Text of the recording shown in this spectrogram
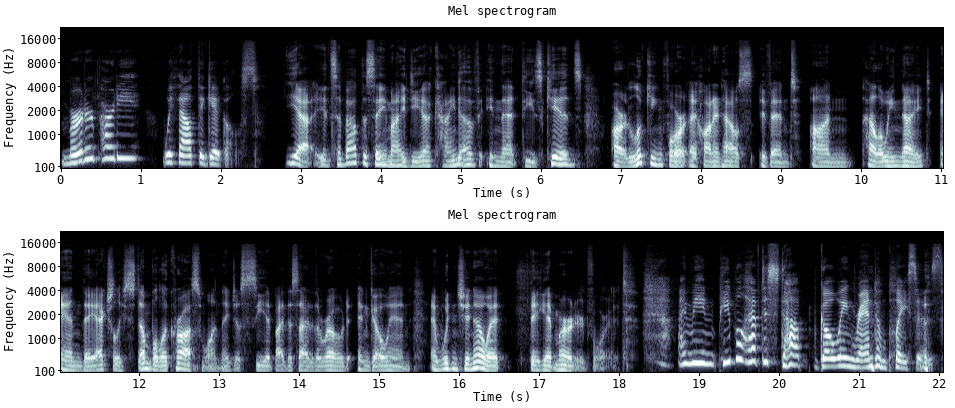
Murder Party without the giggles. Yeah, it's about the same idea, kind of, in that these kids are looking for a haunted house event on Halloween night, and they actually stumble across one. They just see it by the side of the road and go in. And wouldn't you know it, they get murdered for it. I mean, people have to stop going random places.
